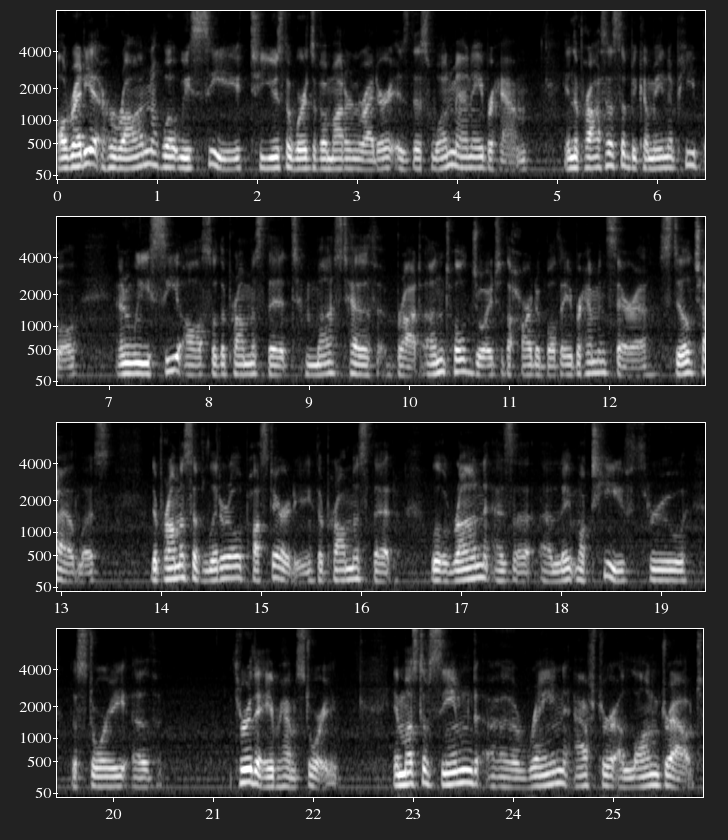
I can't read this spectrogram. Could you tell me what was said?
Already at Haran, what we see, to use the words of a modern writer, is this one man, Abraham, in the process of becoming a people, and we see also the promise that must have brought untold joy to the heart of both Abraham and Sarah, still childless, the promise of literal posterity, the promise that will run as a, a leitmotif through the story of through the Abraham story. It must have seemed a rain after a long drought,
